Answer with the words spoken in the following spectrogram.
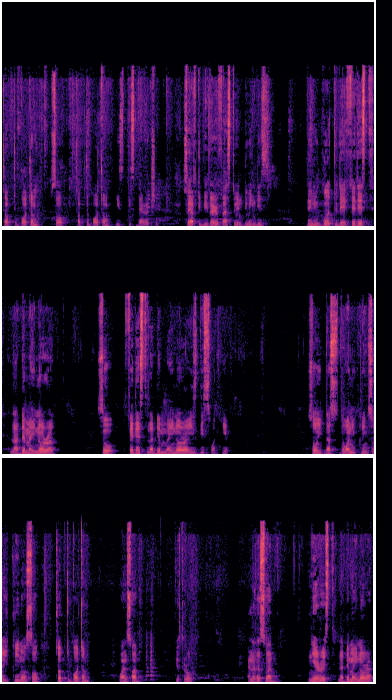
top to bottom. So top to bottom is this direction. So you have to be very fast when doing this. Then you go to the furthest labia minora. So furthest labia minora is this one here. So that's the one you clean. So you clean also top to bottom, one swab, you throw. Another swab, nearest labia minora,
